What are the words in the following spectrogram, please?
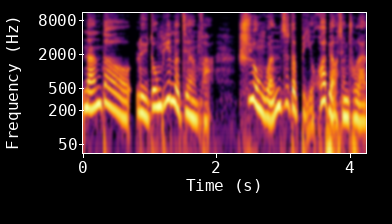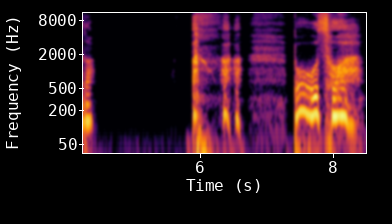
难道吕洞宾的剑法是用文字的笔画表现出来的？哈哈，不错，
